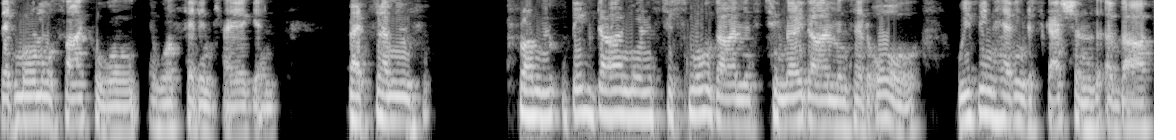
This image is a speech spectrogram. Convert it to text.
that normal cycle, will will set in play again. But um, from big diamonds to small diamonds to no diamonds at all, we've been having discussions about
